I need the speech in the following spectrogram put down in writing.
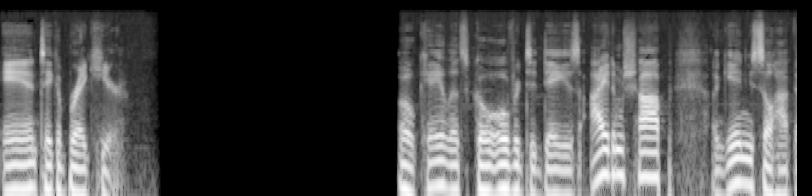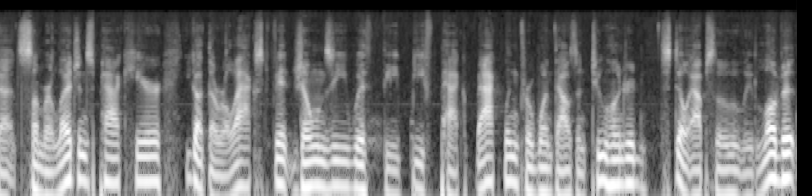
and take a break here. Okay, let's go over today's item shop. Again, you still have that Summer Legends pack here. You got the Relaxed Fit Jonesy with the Beef Pack backbling for 1,200. Still absolutely love it.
